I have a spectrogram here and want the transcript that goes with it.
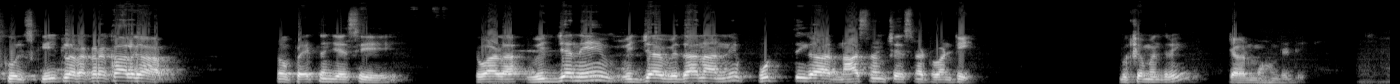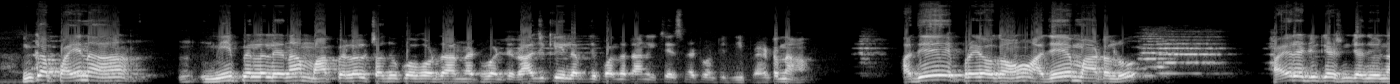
స్కూల్స్కి ఇట్లా రకరకాలుగా నువ్వు ప్రయత్నం చేసి ఇవాళ విద్యని విద్యా విధానాన్ని పూర్తిగా నాశనం చేసినటువంటి ముఖ్యమంత్రి జగన్మోహన్ రెడ్డి. ఇంకా పైన మీ పిల్లలేనా మా పిల్లలు చదువుకోకూడదా అన్నటువంటి రాజకీయ లబ్ధి పొందడానికి చేసినటువంటి నీ ప్రకటన అదే ప్రయోగం అదే మాటలు హైయర్ ఎడ్యుకేషన్ చదివిన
